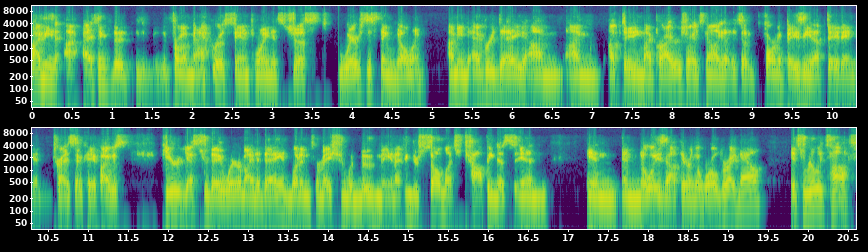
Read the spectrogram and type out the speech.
I mean, I, I think that from a macro standpoint, it's just where's this thing going? I mean, every day I'm I'm updating my priors. Right, it's kind of like a, it's a form of Bayesian updating and trying to say, okay, if I was here yesterday, where am I today, and what information would move me? And I think there's so much choppiness in in and noise out there in the world right now. It's really tough.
